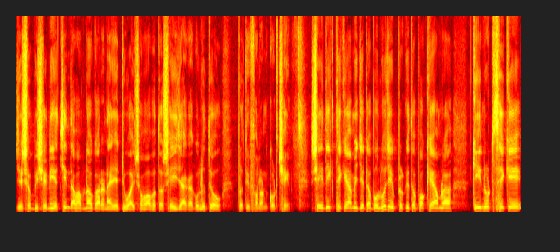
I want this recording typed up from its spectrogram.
যেসব বিষয় নিয়ে চিন্তা ভাবনাও করে না এটুআই সম্ভবত সেই জায়গাগুলোতেও প্রতিফলন করছে। সেই দিক থেকে আমি যেটা বলব যে, প্রকৃতপক্ষে আমরা কিনোট থেকে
